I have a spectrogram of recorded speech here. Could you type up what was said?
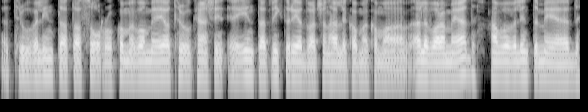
Jag tror väl inte att Asoro kommer vara med. Jag tror kanske inte att Viktor Edvardsen heller kommer komma, eller vara med. Han var väl inte med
